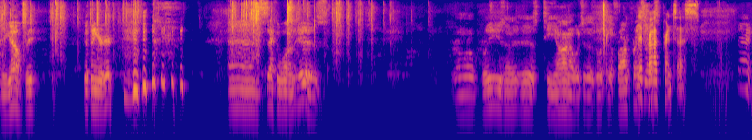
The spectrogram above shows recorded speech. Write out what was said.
There you go. See? Good thing you're here. and second one is drum roll please, and it is Tiana, which is what the frog princess. The Frog Princess. I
